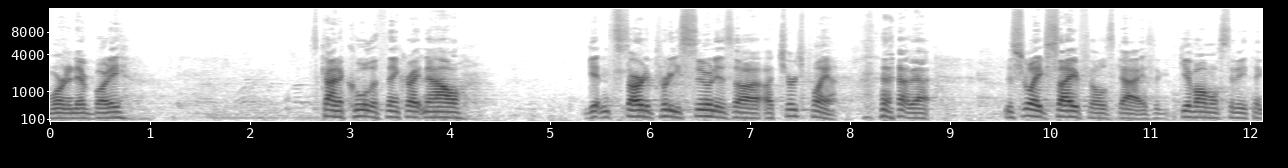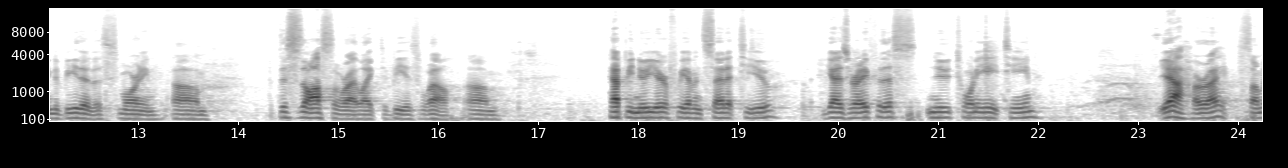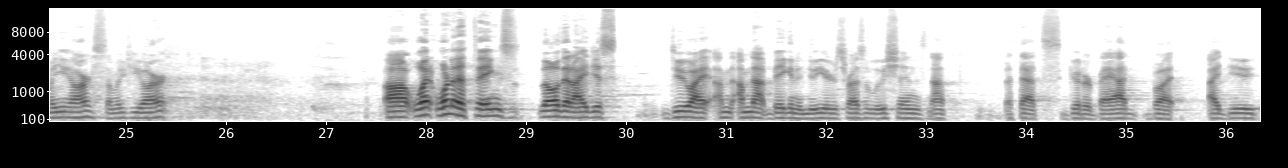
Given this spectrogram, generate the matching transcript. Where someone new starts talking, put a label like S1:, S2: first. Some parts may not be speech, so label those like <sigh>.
S1: Morning, everybody. It's kind of cool to think right now, getting started pretty soon is a, a church plant. <laughs> that, just really excited for those guys. I give almost anything to be there this morning. Um, but this is also where I like to be as well. Um, Happy New Year if we haven't said it to you. You guys ready for this new 2018? Yeah, all right. Some of you are, some of you aren't. Uh, what, one of the things, though, that I just do, I, I'm, I'm not big into New Year's resolutions, not that that's good or bad, but I do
